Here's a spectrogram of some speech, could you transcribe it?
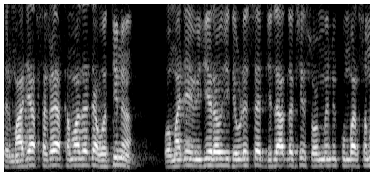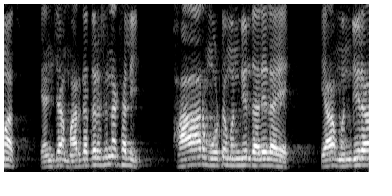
तर माझ्या सगळ्या समाजाच्या वतीनं व माझे विजयरावजी देवडेसाहेब जिल्हाध्यक्ष स्वामिनी कुंभार समाज यांच्या मार्गदर्शनाखाली फार मोठं मंदिर झालेलं आहे. या मंदिरा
